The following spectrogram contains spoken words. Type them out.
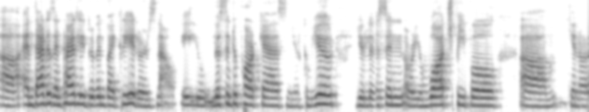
uh, and that is entirely driven by creators now. You listen to podcasts in your commute you listen or you watch people um, you know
